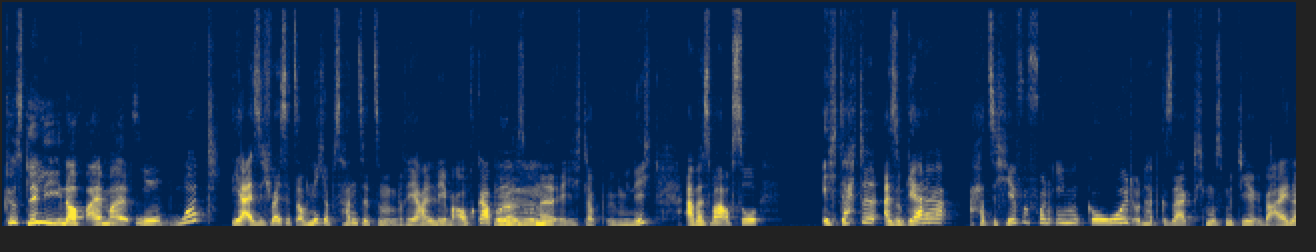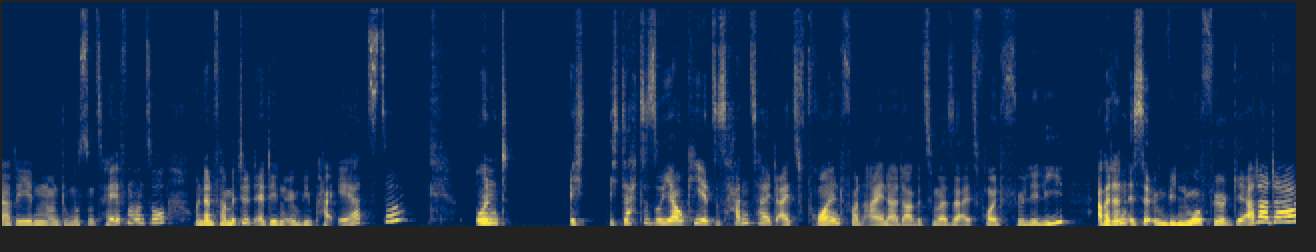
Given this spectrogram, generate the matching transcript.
küsst Lilly ihn auf einmal. So, what? ja, also ich weiß jetzt auch nicht, ob es Hans jetzt im realen Leben auch gab oder so. Mhm. Ne? Ich glaube irgendwie nicht. Aber es war auch so, ich dachte, also Gerda hat sich Hilfe von ihm geholt und hat gesagt, ich muss mit dir über einer reden und du musst uns helfen und so. Und dann vermittelt er denen irgendwie ein paar Ärzte. Und ich, ich dachte so, ja, okay, jetzt ist Hans halt als Freund von einer da, beziehungsweise als Freund für Lilly. Aber dann ist er irgendwie nur für Gerda da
